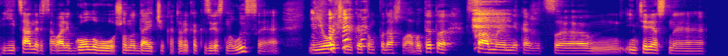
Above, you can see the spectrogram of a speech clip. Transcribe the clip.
яйца нарисовали голову Шона Дайчи, которая, как известно, лысая, и очень к этому подошла. Вот это самая, мне кажется, интересная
